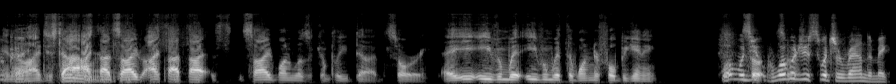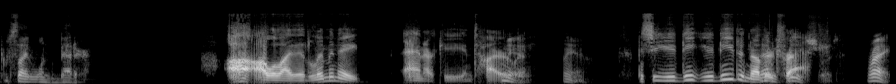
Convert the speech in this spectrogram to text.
You Okay. know, I just I, I thought side I thought that side one was a complete dud. Sorry, E- even with even with the wonderful beginning. What would So- you What so- would you switch around to make side one better? Ah, well, I'd eliminate Anarchy entirely. Yeah, yeah. But see, you need you need another That track. short. Right.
